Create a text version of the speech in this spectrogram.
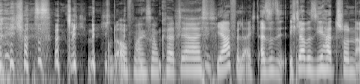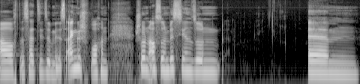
ich weiß es wirklich nicht. Und Aufmerksamkeit, ja. Ja, vielleicht. Also ich glaube, sie hat schon auch, das hat sie zumindest angesprochen, schon auch so ein bisschen so ein ähm,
